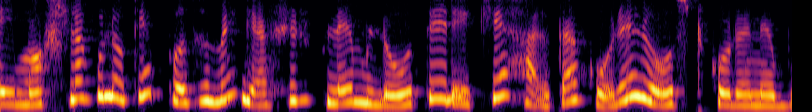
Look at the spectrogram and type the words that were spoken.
এই মশলাগুলোকে প্রথমে গ্যাসের ফ্লেম লোতে রেখে হালকা করে রোস্ট করে নেব।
